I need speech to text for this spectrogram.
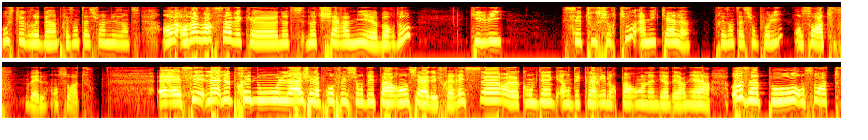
Ouste Gredin, présentation amusante. On va, voir ça avec euh, notre, notre cher ami euh, Bordeaux, qui lui, c'est tout sur tout, amical, présentation polie. On saura tout d'elle, on saura tout. Euh, c'est le prénom, l'âge et la profession des parents, si elle a des frères et sœurs, euh, combien ont déclaré leurs parents l'année dernière aux impôts, on saura tout.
